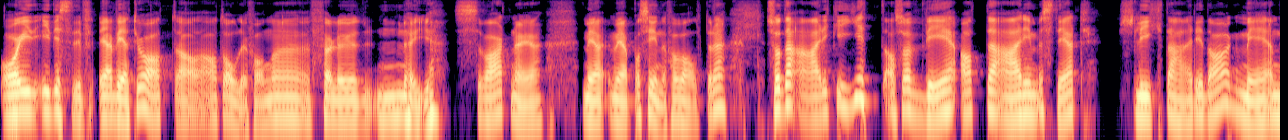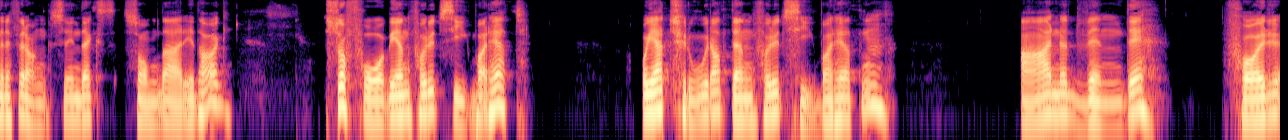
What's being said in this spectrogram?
Og i, i disse, jeg vet jo at, at, oljefondet følger nøye, svært nøye, med, med, på sine forvaltere. Så det er ikke gitt. Altså ved at det er investert slik det er i dag, med en referanseindeks som det er i dag, så får vi en forutsigbarhet. Og jeg tror at den forutsigbarheten er nødvendig for,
